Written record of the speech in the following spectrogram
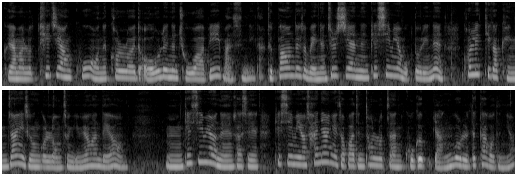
그야말로 튀지 않고 어느 컬러에도 어울리는 조합이 많습니다. 드파운드에서 매년 출시하는 캐시미어 목도리는 퀄리티가 굉장히 좋은 걸로 엄청 유명한데요. 음, 캐시미어는 사실 캐시미어 사냥에서 빠진 털로 짠 고급 양모를 뜻하거든요.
